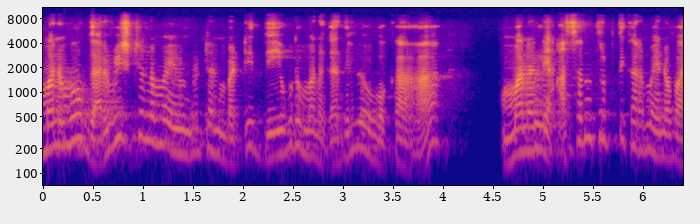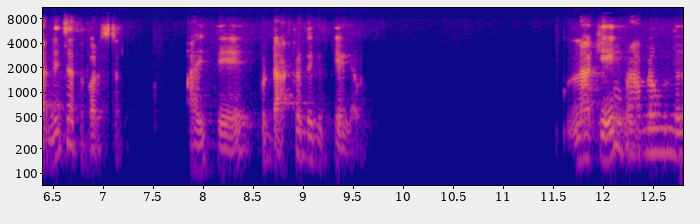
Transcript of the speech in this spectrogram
మనము గర్విష్ఠులమై ఉండటం బట్టి దేవుడు మన గదిలో ఒక మనల్ని అసంతృప్తికరమైన వారిని జతపరుస్తాడు. అయితే ఇప్పుడు డాక్టర్ దగ్గరికి వెళ్ళాము నాకేం ప్రాబ్లం ఉందో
